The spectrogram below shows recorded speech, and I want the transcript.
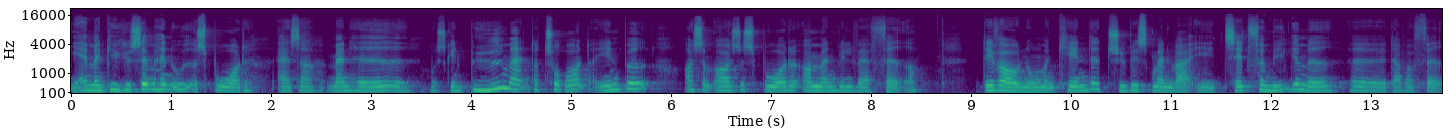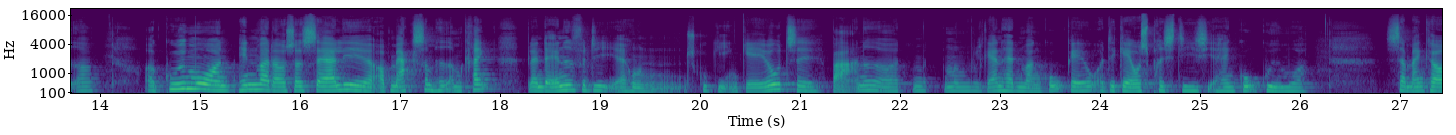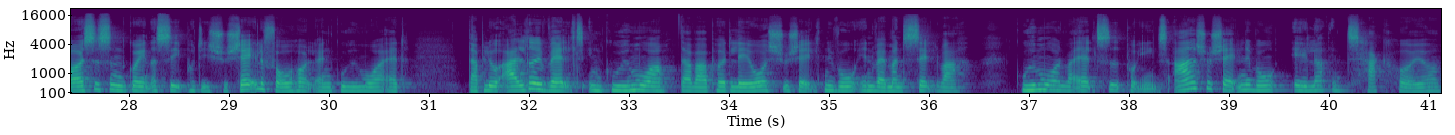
Ja, man gik jo simpelthen ud og spurgte. Altså, man havde øh, måske en bydemand, der tog rundt og indbød, og som også spurgte, om man ville være fader. Det var jo nogen, man kendte. Typisk man var i tæt familie med, øh, der var fader. Og gudmoren, hende var der jo så særlig øh, opmærksomhed omkring, blandt andet fordi, at hun skulle give en gave til barnet, og man ville gerne have, at den var en god gave, og det gav også prestige at have en god gudmor. Så man kan også sådan gå ind og se på de sociale forhold af en gudmor, at Der blev aldrig valgt en gudmor, der var på et lavere socialt niveau, end hvad man selv var. Gudmoren var altid på ens eget socialt niveau eller en tak højere.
